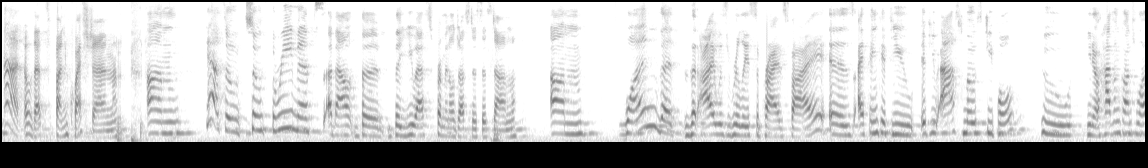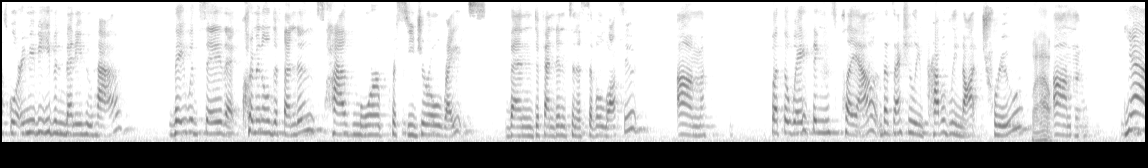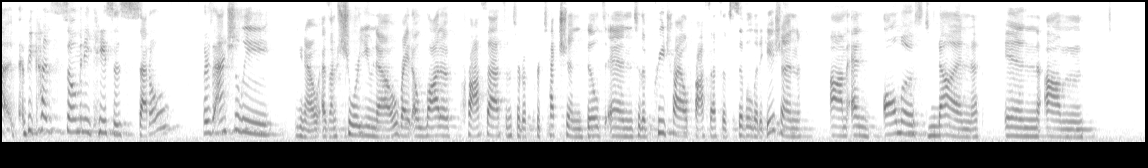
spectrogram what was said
Yeah. Oh, that's a fun question. um, yeah, so so three myths about the the U.S. criminal justice system. Um, one that that I was really surprised by is I think if you if you asked most people who you know haven't gone to law school or maybe even many who have, they would say that criminal defendants have more procedural rights than defendants in a civil lawsuit. Um, but the way things play out, that's actually probably not true. Wow. Um, yeah, because so many cases settle, there's actually, you know, as I'm sure you know, right, a lot of process and sort of protection built into the pretrial process of civil litigation, um, and almost none in um,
